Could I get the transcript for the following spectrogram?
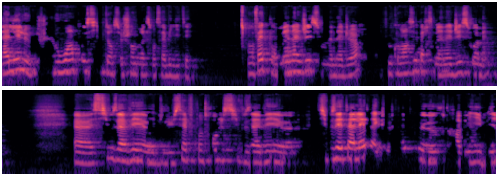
aller le plus loin possible dans ce champ de responsabilité. En fait, pour manager son manager, il faut commencer par se manager soi-même. Euh, si vous avez euh, du self-control, si vous avez, euh, si vous êtes à l'aise avec le fait que vous travaillez bien,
